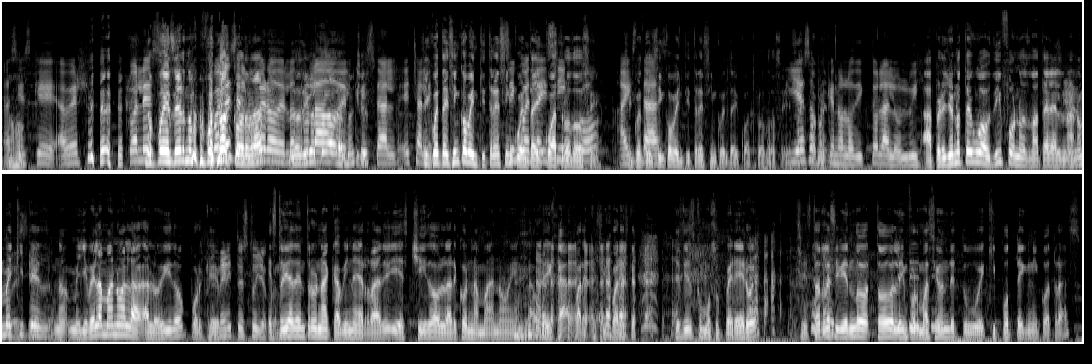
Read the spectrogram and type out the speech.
Así Ajá. es que, a ver, ¿cuál es? No puede ser, no me puedo ¿cuál acordar. es el número del otro lado del noches. cristal? Échale. 55 23 54 55, 12. ahí 55 23 54 12. Y eso porque nos lo dictó la Lolui. Ah, pero yo no tengo audífonos, Natalia Luna. no me es quites. no, me llevé la mano a la- al oído porque. El mérito es tuyo, Estoy adentro de una cabina de radio y es chido hablar con la mano en la oreja para que sí parezca. Te sientes como superhéroe. Si estás recibiendo toda la información de tu equipo técnico atrás.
